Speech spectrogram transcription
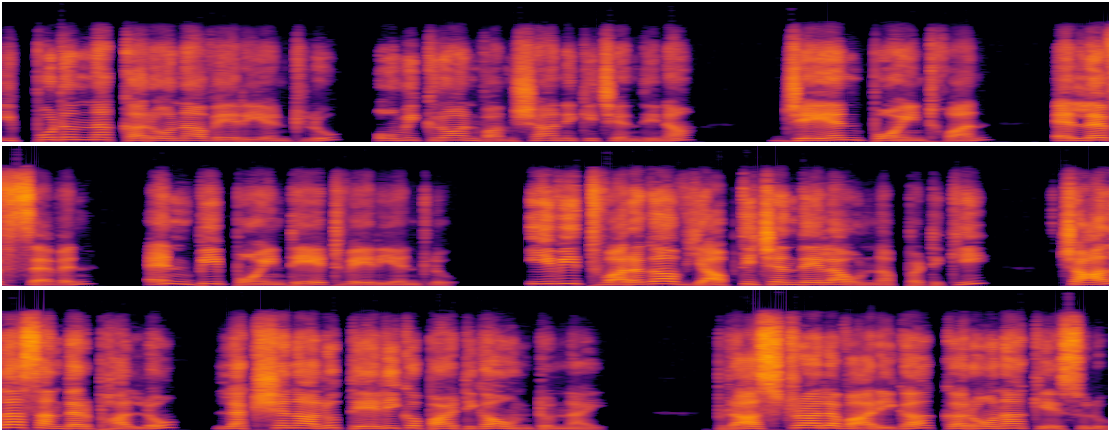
ఇప్పుడున్న కరోనా వేరియంట్లు ఒమిక్రాన్ వంశానికి చెందిన JN point one LF seven NB point eight వేరియంట్లు. ఇవి త్వరగా వ్యాప్తి చెందేలా ఉన్నప్పటికీ చాలా సందర్భాల్లో లక్షణాలు తేలికపాటిగా ఉంటున్నాయి. రాష్ట్రాల వారీగా కరోనా కేసులు.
